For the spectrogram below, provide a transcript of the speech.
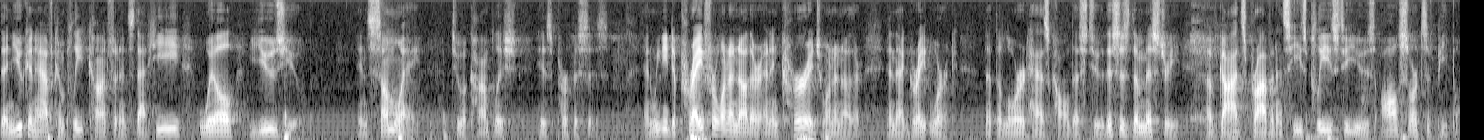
then you can have complete confidence that he will use you in some way to accomplish his purposes. And we need to pray for one another and encourage one another in that great work that the Lord has called us to. This is the mystery of God's providence. He's pleased to use all sorts of people,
